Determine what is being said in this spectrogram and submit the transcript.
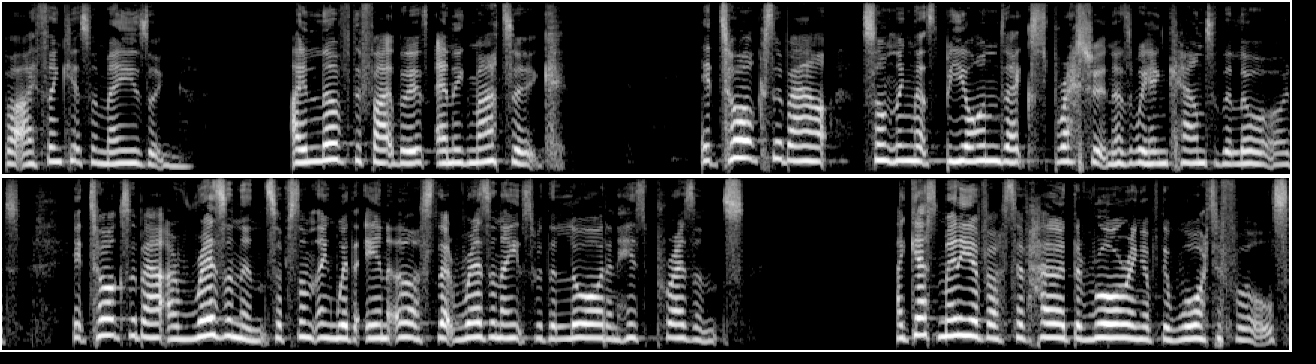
but I think it's amazing. I love the fact that it's enigmatic. It talks about something that's beyond expression as we encounter the Lord. It talks about a resonance of something within us that resonates with the Lord and His presence. I guess many of us have heard the roaring of the waterfalls.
